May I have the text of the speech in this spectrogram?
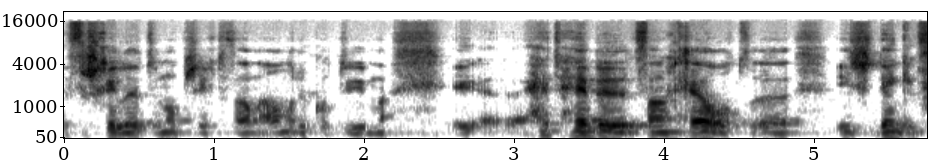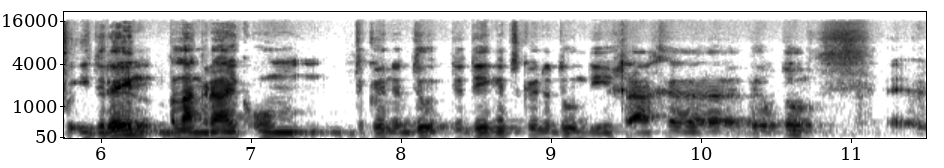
verschillen ten opzichte van een andere cultuur. Maar eh, het hebben van geld eh, is denk ik voor iedereen belangrijk om te kunnen doen, de dingen te kunnen doen die je graag eh, wilt doen. Eh,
